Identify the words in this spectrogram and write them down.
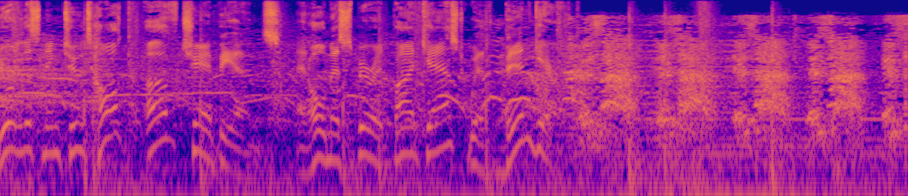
You're listening to Talk of Champions, an Ole Miss Spirit podcast with Ben Garrett. It's! It's! It's! It's! It's!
